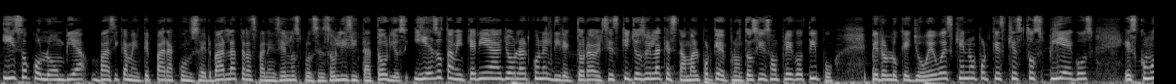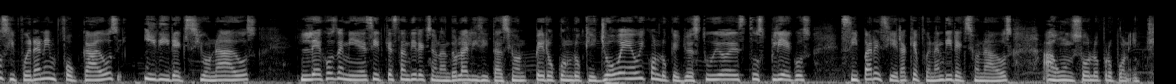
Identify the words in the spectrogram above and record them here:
hizo Colombia básicamente para conservar la transparencia en los procesos licitatorios. Y eso también quería yo hablar con el director, a ver si es que yo soy la que está mal porque de pronto sí son pliego tipo. Pero lo que yo veo es que no, porque es que estos pliegos es como si fueran enfocados y direccionados lejos de mí decir que están direccionando la licitación, pero con lo que yo veo y con lo que yo estudio de estos pliegos, sí pareciera que fueran direccionados a un solo proponente.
